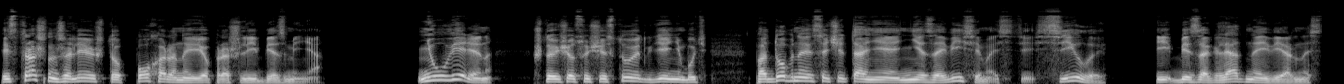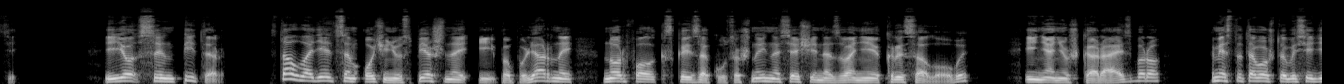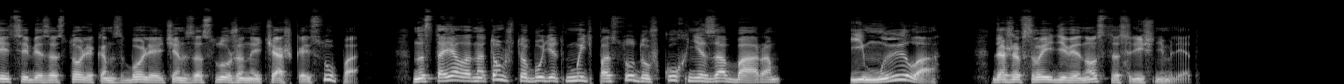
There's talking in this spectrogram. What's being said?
и страшно жалею, что похороны ее прошли без меня. Не уверен, что еще существует где-нибудь подобное сочетание независимости, силы и безоглядной верности. Ее сын Питер стал владельцем очень успешной и популярной норфолкской закусочной, носящей название «Крысоловы», и нянюшка Райсборо, вместо того, чтобы сидеть себе за столиком с более чем заслуженной чашкой супа, настояла на том, что будет мыть посуду в кухне за баром, и мыло, даже в свои 90 с лишним лет.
